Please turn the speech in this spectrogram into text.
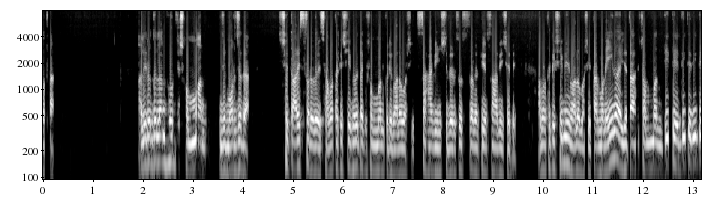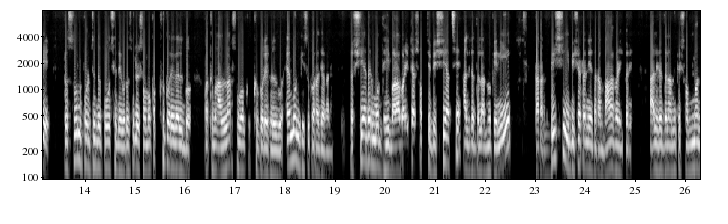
কথা। আলী রদুল্লাহর যে সম্মান, যে মর্যাদা, সে তার স্তরে রয়েছে। আমরা তাকে সেইভাবে তাকে সম্মান করে, ভালোবাসি। সাহাবি হিসেবে, রসুল ইসলামের প্রিয় সাহাবি হিসেবে। আমরা তাকে সেভাবে ভালোবাসি। তার মানে এই নয় যে তাকে সম্মান দিতে দিতে দিতে রসুল পর্যন্ত পৌঁছে দেবো, রসুলের সমকক্ষ করে ফেলব, অথবা আল্লাহর সমকক্ষ করে ফেলব, এমন কিছু করা যাবে না। তো শিয়াদের মধ্যে এই বাড়াবাড়িটা সবচেয়ে বেশি আছে আলী রাদুল্লাহকে নিয়ে। তারা বেশি বিষয়টা নিয়ে তারা বাড়াবাড়ি করে। আলী রাদুল্লাহকে সম্মান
